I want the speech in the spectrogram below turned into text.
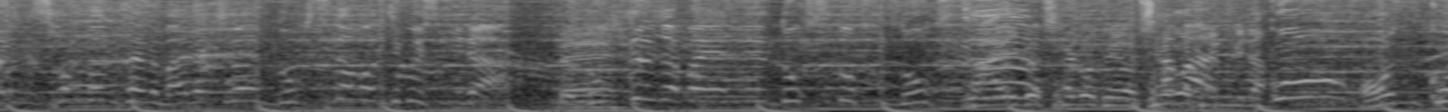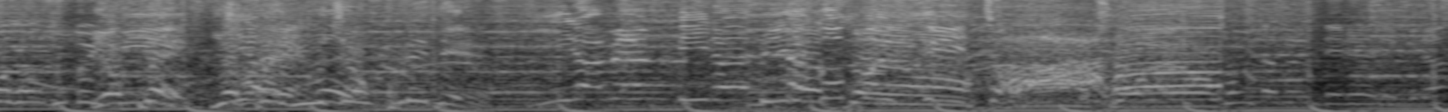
많은데 선방사는 맞았지만 녹스가 버티고 있습니다. 네. 녹스를 잡아야 되는데 녹스, 녹스, 녹스. 자 이거 제거돼요 제거됩니다 언코 선수도 옆에 옆에 유정 프레디. 이러면 밀었다고 밀었어요. 볼수 있죠. 아, 좋아요. 정답을 내려야 됩니다.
